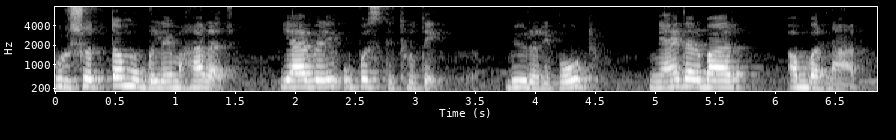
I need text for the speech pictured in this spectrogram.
पुरुषोत्तम उगले महाराज यावेळी उपस्थित होते. ब्युरो रिपोर्ट न्याय दरबार अंबरनाथ.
